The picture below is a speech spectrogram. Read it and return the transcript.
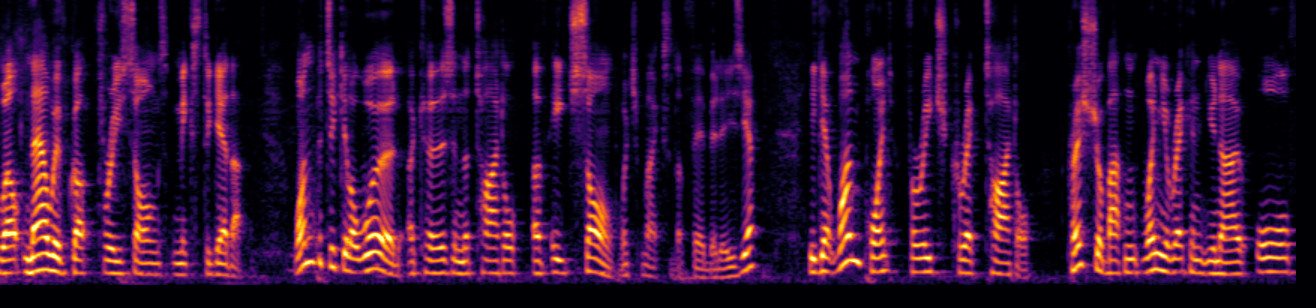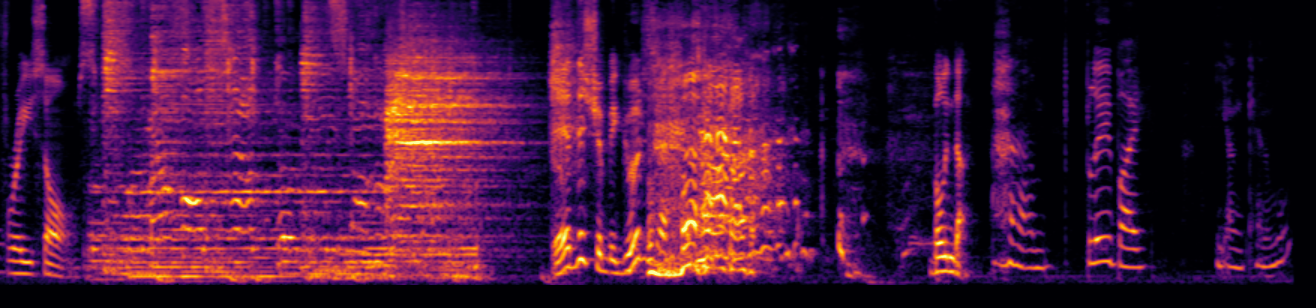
Well, now we've got three songs mixed together. One particular word occurs in the title of each song, which makes it a fair bit easier. You get one point for each correct title. Press your button when you reckon you know all three songs. Yeah, this should be good. Belinda. Um, Blue by Young Cannibal.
